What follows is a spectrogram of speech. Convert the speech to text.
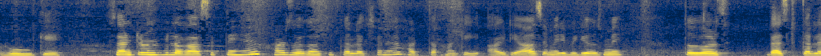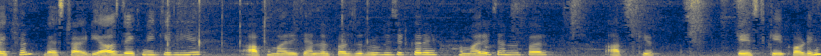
रूम के सेंटर में भी लगा सकते हैं। हर जगह की कलेक्शन है, हर तरह की आइडियाज़ है मेरी वीडियोस में। तो वर्स बेस्ट कलेक्शन बेस्ट आइडियाज़ देखने के लिए, आप हमारे चैनल पर ज़रूर विज़िट करें। हमारे चैनल पर आपके टेस्ट के अकॉर्डिंग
